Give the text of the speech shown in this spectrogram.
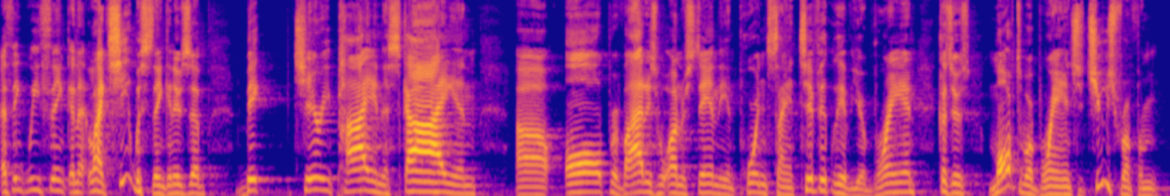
i think we think and like she was thinking there's a big cherry pie in the sky and uh, all providers will understand the importance scientifically of your brand because there's multiple brands to choose from from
